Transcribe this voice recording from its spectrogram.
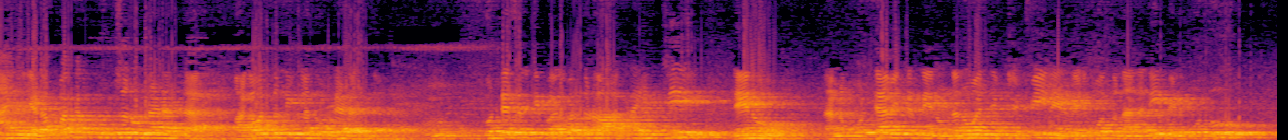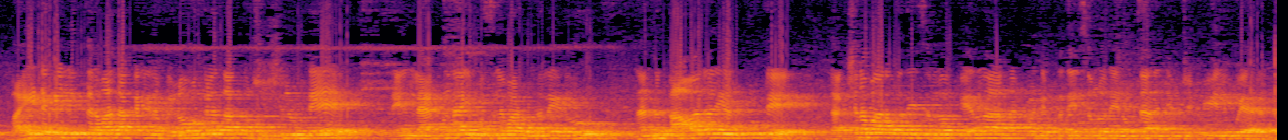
ఆయన ఎడం పక్కన కూర్చొని ఉన్నాడంట. భగవంతుడు ఇట్లా కొట్టాడంట. కొట్టేసరికి భగవంతుడు ఆగ్రహించి నేను నన్ను కొట్టావు ఇక్కడ నేను ఉండను అని చెప్పి చెప్పి నేను వెళ్ళిపోతున్నానని వెళ్ళిపోతూ బయటకు వెళ్ళిన తర్వాత అక్కడ నేను బిలోమంగళ తాకు శిష్యులు ఉంటే నేను లేకుండా ఈ ముసలివాడు ఉండలేడు. నన్ను కావాలని అనుకుంటే దక్షిణ భారతదేశంలో కేరళ అన్నటువంటి ప్రదేశంలో నేను ఉంటానని చెప్పి చెప్పి వెళ్ళిపోయాడంట.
